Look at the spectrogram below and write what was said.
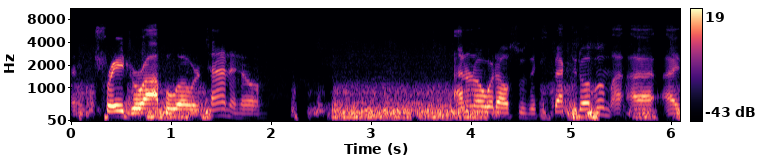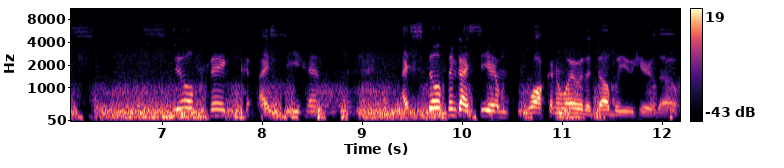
and trade Garoppolo or Tannehill, I don't know what else was expected of him. I still think I see him. I still think I see him walking away with a W here, though.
